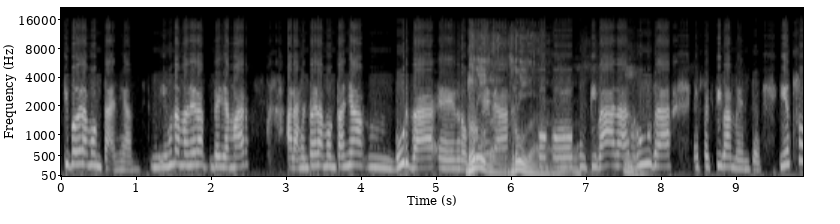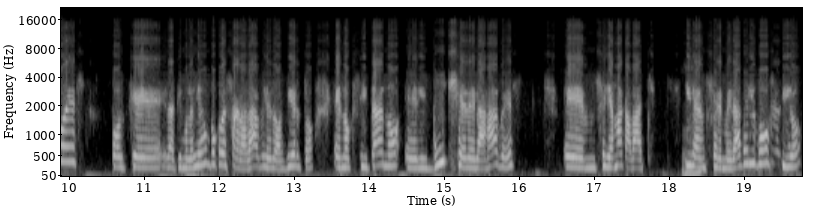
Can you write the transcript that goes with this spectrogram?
tipo de la montaña. Y es una manera de llamar a la gente de la montaña mm, burda, eh, grosera, ruda, poco cultivada, ruda, efectivamente. Y esto es porque la etimología es un poco desagradable, lo advierto. En occitano, el buche de las aves em, se llama cabach. Y la enfermedad del bocio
